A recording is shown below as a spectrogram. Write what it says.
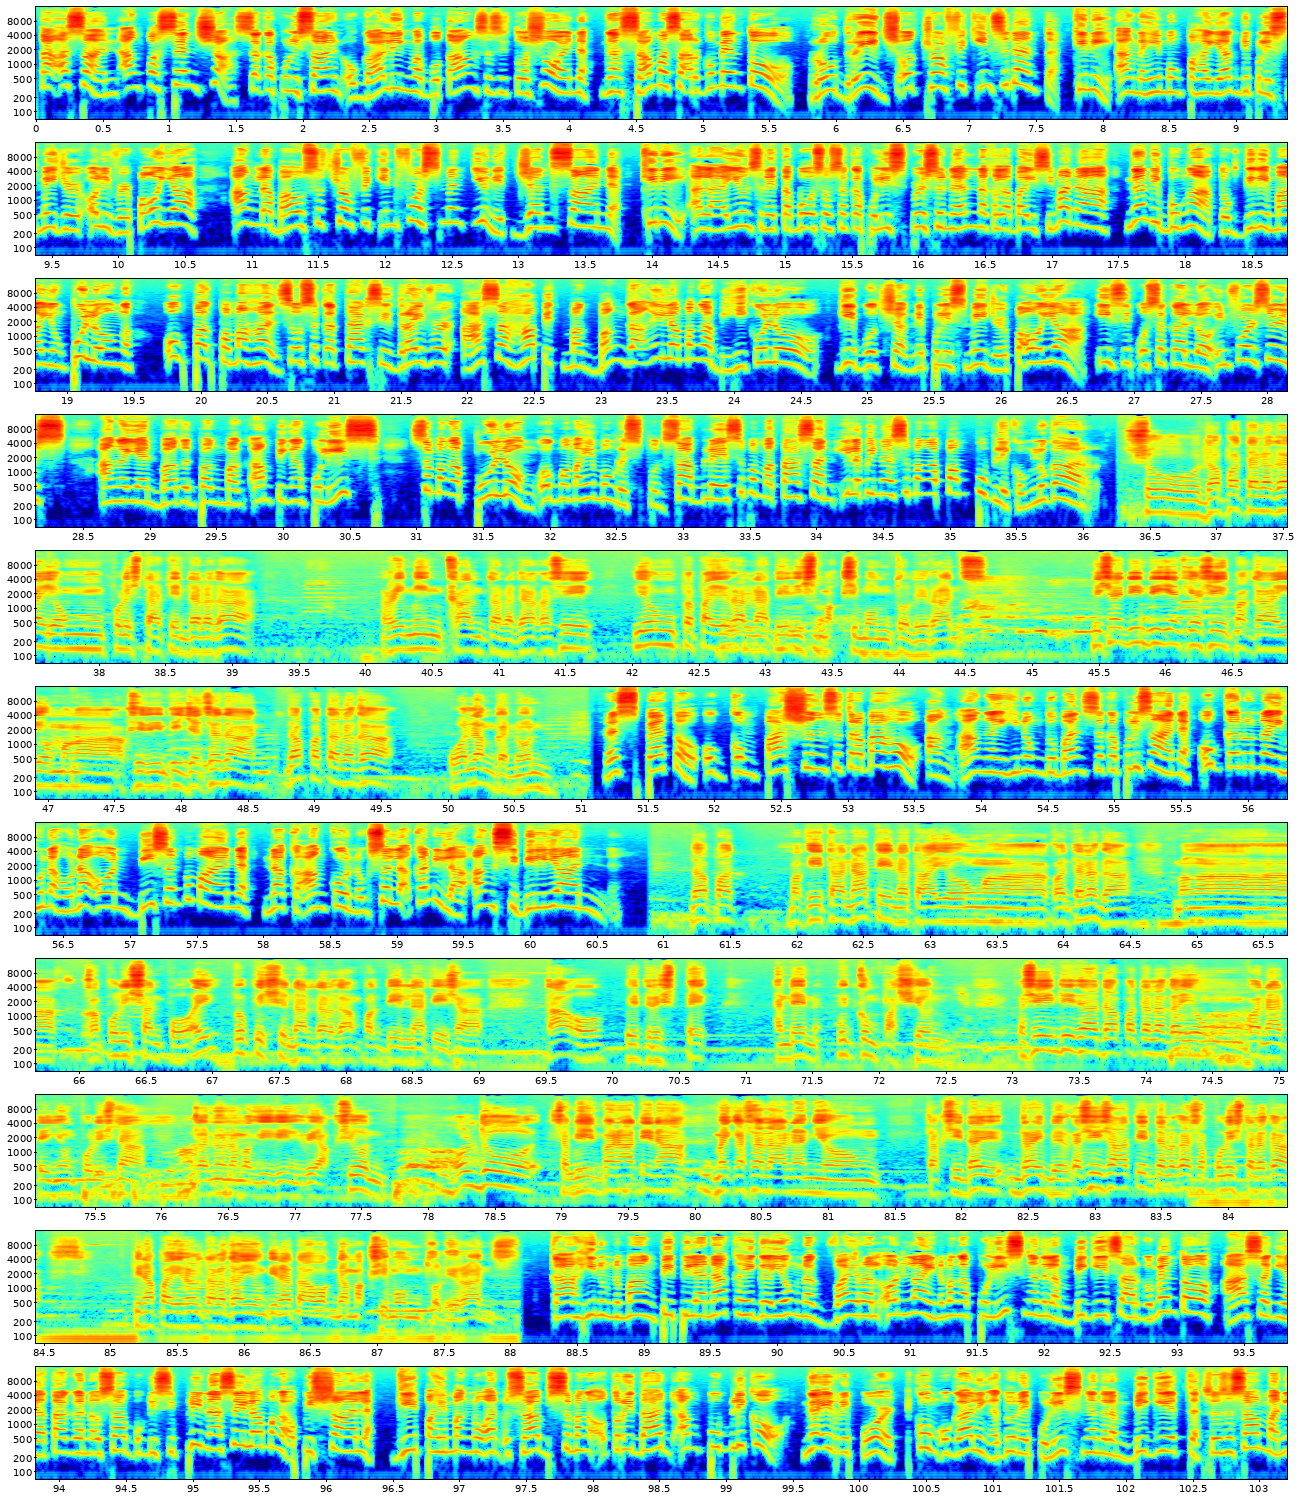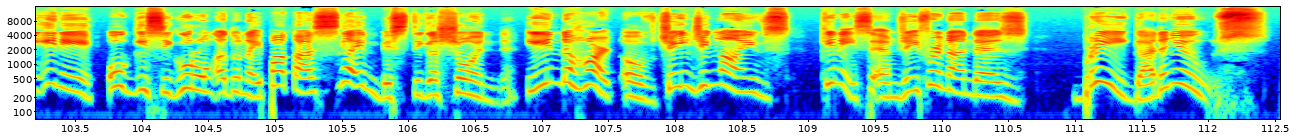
Taasan ang pasensya sa kapulisan o galing mabutang sa sitwasyon nga sama sa argumento, road rage o traffic incident. Kini ang nahimong pahayag ni Police Major Oliver Pauya ang labaw sa Traffic Enforcement Unit Jansan. Kini alayon sa nitabo sa ka police personnel na kalabay si Mana nga nibungat og dili mayong pulong ug pagpamahad sa usa ka taxi driver asa hapit magbangga ang ilang mga bihikulo. Gibutsyag ni Police Major Paoya isip usa ka law enforcers ang ayan matod pang magamping ang pulis sa mga pulong ug mamahimong responsable sa pamatasan ilabi na sa mga pampublikong lugar. So dapat talaga yung pulis natin talaga remain calm talaga kasi yung papairal natin is maximum tolerance. Besides hindi yan kasi pag uh, yung mga aksidente dyan sa daan, dapat talaga walang ganun. Respeto ug compassion sa trabaho ang angay hinumduman sa kapulisan ug kanunay hunahunaon bisan pa man nakaangkon og sala kanila ang sibilyan. Dapat makita natin na tayong mga kan talaga, mga kapulisan po ay professional talaga ang pagdeal natin sa tao with respect and then with compassion. Kasi hindi na dapat talaga yung pa natin yung pulis na gano'n na magiging reaksyon. Although sabihin pa natin na may kasalanan yung taxi driver kasi sa atin talaga sa pulis talaga pinapairal talaga yung tinatawag na maximum tolerance. Kahinom namang pipila na kahigayong nag-viral online ng mga pulis nga nalambigit sa argumento asa gihatagan na usab og disiplina sa ilang mga opisyal. Gipahimangnuan usab sa mga otoridad ang publiko nga i-report kung ugaling adunay pulis nga nalambigit sa sasama ni ini o gisigurong adunay patas nga investigasyon. In the heart of changing lives, kini si MJ Fernandez, Brigada News.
